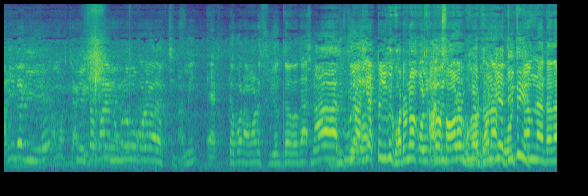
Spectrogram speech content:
গাড়ি লাগিয়ে তুই মানে নোংরামো করে আমি একটা বার আমার সুযোগ দাও দাদা। না তুই আজকে একটা যদি ঘটনা কলকাতা শহরের বুকে ঘটিয়ে দিতি। না দাদা।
